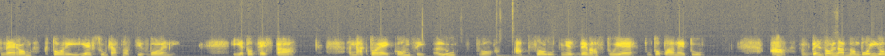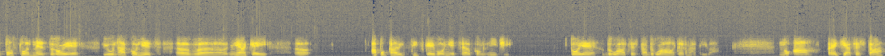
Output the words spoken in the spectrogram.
smerom, ktorý je v súčasnosti zvolený. Je to cesta, na ktorej konci ľudstvo absolútne zdevastuje túto planetu a v bezohľadnom boji o posledné zdroje ju nakoniec e, v nejakej e, apokalyptickej vojne celkom zničí. To je druhá cesta, druhá alternatíva. No a tretia cesta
